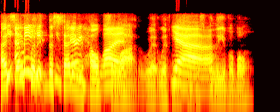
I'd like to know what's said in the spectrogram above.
I'd He- I mean, put he- it- the setting helps blunt. a lot with, with Yeah. making this believable.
